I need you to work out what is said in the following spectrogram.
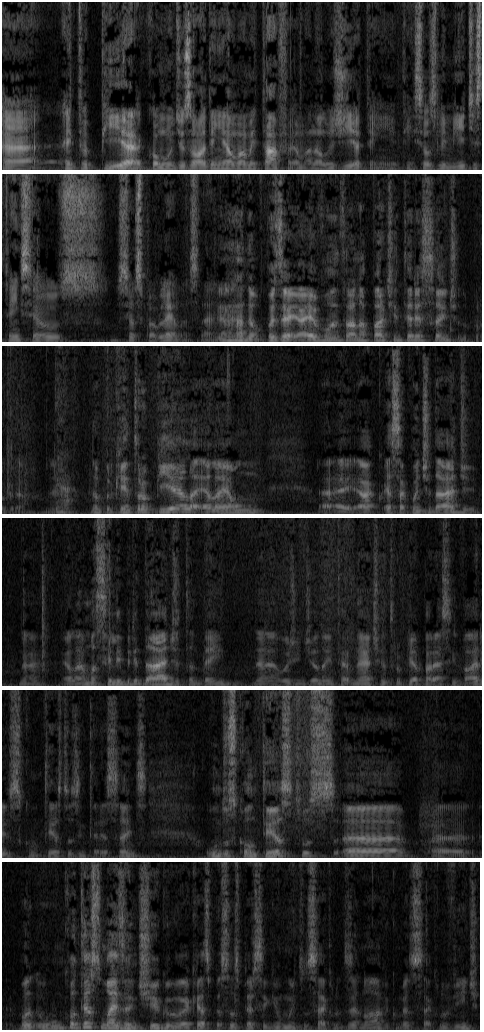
a entropia, como desordem, é uma metáfora, é uma analogia, tem, tem seus limites, tem seus, seus problemas, né? Ah, não, pois é, aí eu vou entrar na parte interessante do programa. Né? É. Não, porque a entropia, ela, ela é um... essa quantidade, né, ela é uma celebridade também, né? Hoje em dia na internet a entropia aparece em vários contextos interessantes. Um dos contextos, uh, uh, um contexto mais antigo é que as pessoas perseguiam muito no século XIX, começo do século XX,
